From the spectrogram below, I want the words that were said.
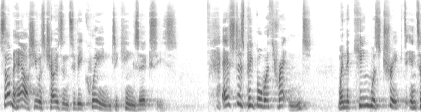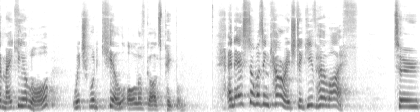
Somehow she was chosen to be queen to King Xerxes. Esther's people were threatened when the king was tricked into making a law which would kill all of God's people. And Esther was encouraged to give her life, to,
